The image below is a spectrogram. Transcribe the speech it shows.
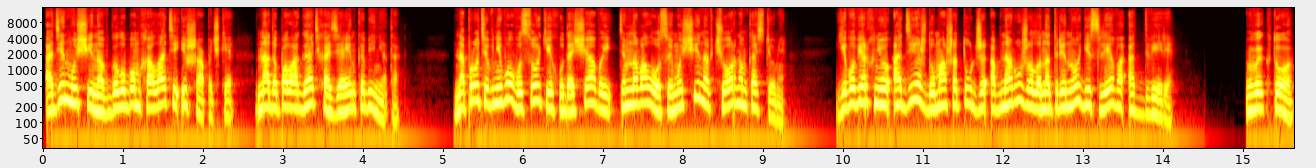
Один мужчина в голубом халате и шапочке, надо полагать, хозяин кабинета — Напротив него высокий, худощавый, темноволосый мужчина в черном костюме. Его верхнюю одежду Маша тут же обнаружила на треноге слева от двери. «Вы кто?»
